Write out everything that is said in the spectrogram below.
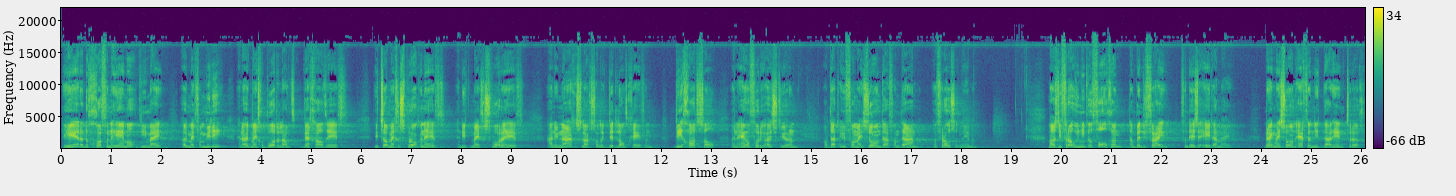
De Heere, de God van de hemel, die mij uit mijn familie en uit mijn geboorteland weggehaald heeft, die tot mij gesproken heeft en die mij gezworen heeft, aan uw nageslacht zal ik dit land geven. Die God zal een engel voor u uitsturen, opdat u voor mijn zoon daar vandaan een vrouw zult nemen. Maar als die vrouw u niet wil volgen, dan bent u vrij van deze eed aan mij. Breng mijn zoon echter niet daarheen terug.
